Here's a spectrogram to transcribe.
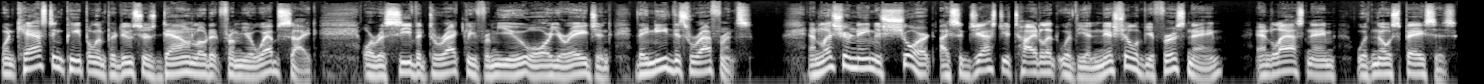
When casting people and producers download it from your website or receive it directly from you or your agent, they need this reference. Unless your name is short, I suggest you title it with the initial of your first name and last name with no spaces.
